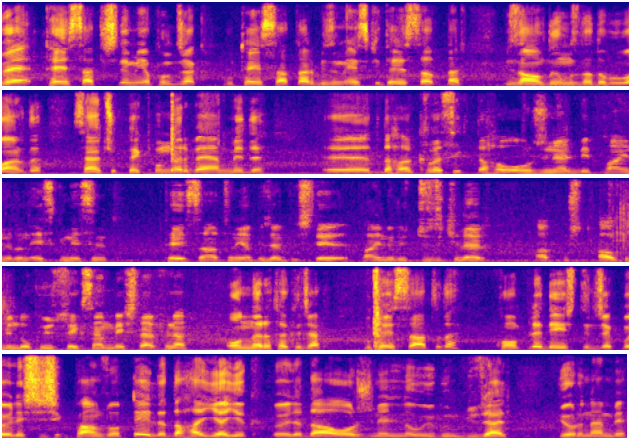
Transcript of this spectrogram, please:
ve tesisat işlemi yapılacak. Bu tesisatlar bizim eski tesisatlar. Biz aldığımızda da bu vardı. Selçuk pek bunları beğenmedi. Ee, daha klasik, daha orijinal bir Pioneer'ın eski nesil tesisatını yapacak. İşte Pioneer 302'ler, 6985'ler falan onları takacak. Bu tesisatı da komple değiştirecek. Böyle şişik panzot değil de daha yayık, böyle daha orijinaline uygun, güzel görünen bir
